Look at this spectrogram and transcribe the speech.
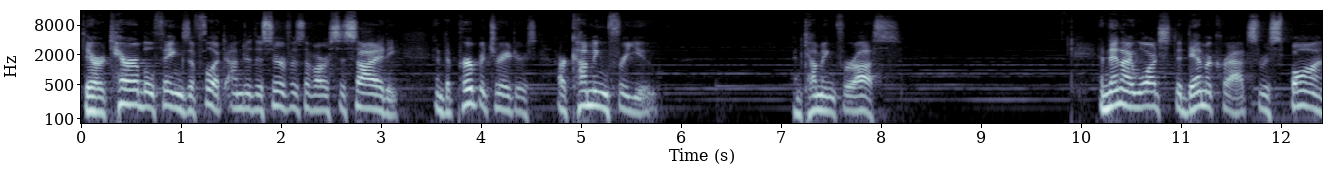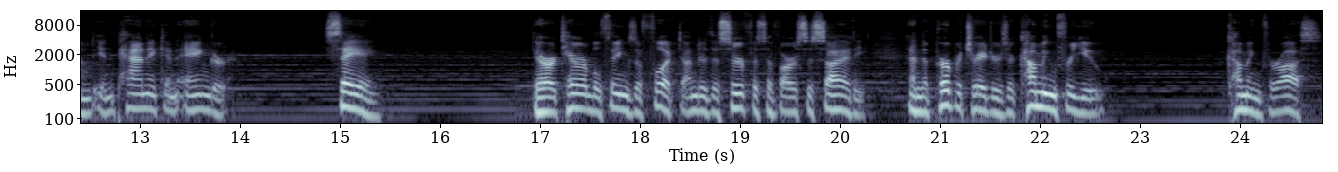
There are terrible things afoot under the surface of our society and the perpetrators are coming for you and coming for us. And then I watched the Democrats respond in panic and anger, saying, There are terrible things afoot under the surface of our society, and the perpetrators are coming for you, coming for us.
